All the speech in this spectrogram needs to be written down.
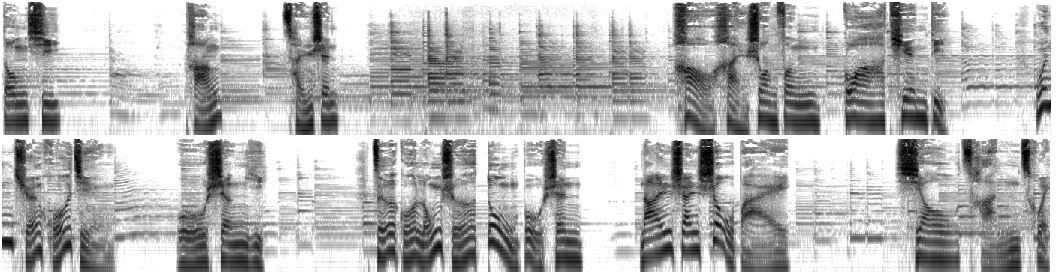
东西，唐，岑参。浩瀚霜风刮天地，温泉火井无声意。泽国龙蛇动不深，南山瘦柏消残翠。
